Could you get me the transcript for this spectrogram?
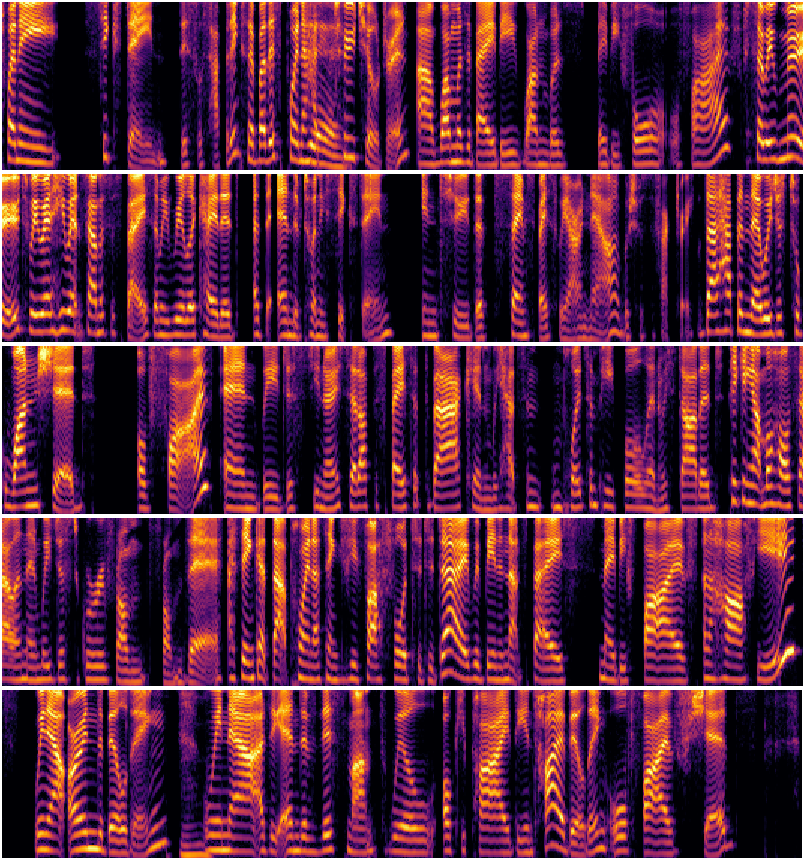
2016. This was happening. So by this point, I Yeah. had two children. Uh, one was a baby. One was maybe four or five. So we moved. We went. He went, found us a space, and we relocated at the end of 2016 into the same space we are in now, which was the factory. That happened there. We just took one shed of five and we just you know set up a space at the back and we had some employed some people and we started picking up more wholesale and then we just grew from from there. I think at that point i think if you fast forward to today we've been in that space maybe five and a half years. We now own the building. Mm. we now at the end of this month will occupy the entire building all five sheds.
